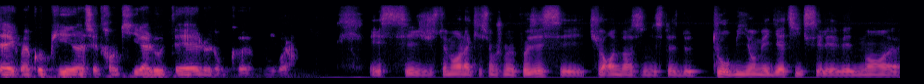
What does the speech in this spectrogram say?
avec ma copine, assez tranquille à l'hôtel, donc, euh, donc voilà. Et c'est justement la question que je me posais, c'est tu rentres dans une espèce de tourbillon médiatique, c'est l'événement, euh,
